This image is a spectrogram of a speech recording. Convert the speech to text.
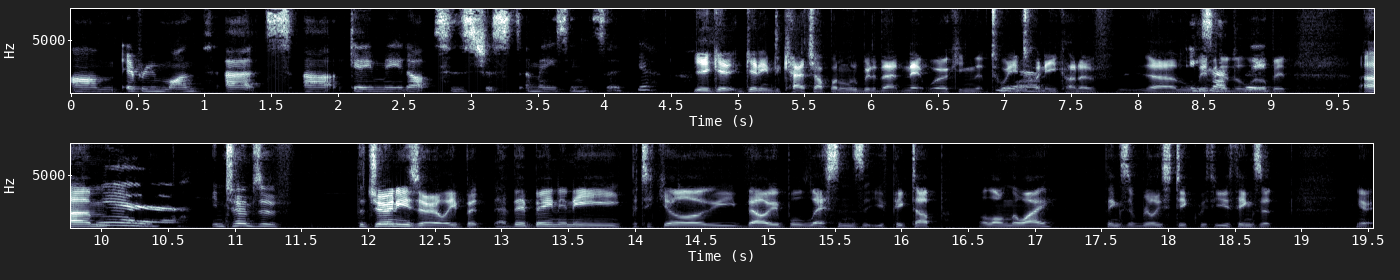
um, every month at uh, game meetups is just amazing. So yeah. Yeah, get, getting to catch up on a little bit of that networking that 2020 yeah. kind of uh, limited exactly. a little bit. Um, yeah. In terms of the journey is early, but have there been any particularly valuable lessons that you've picked up along the way? Things that really stick with you, things that you know,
